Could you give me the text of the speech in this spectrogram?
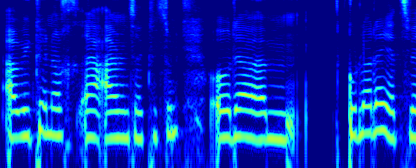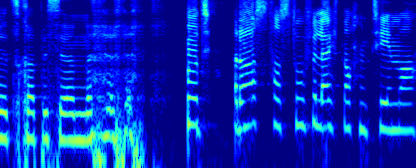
Aber wir können auch äh, Tag du nicht. Oder ähm, gut Leute, jetzt wird es gerade ein bisschen. gut, Rust, hast du vielleicht noch ein Thema?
